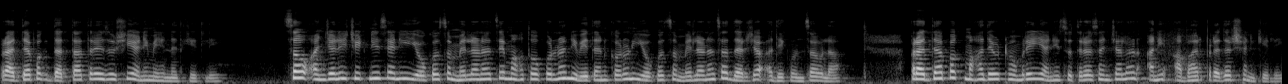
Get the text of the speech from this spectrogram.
प्राध्यापक दत्तात्रय जोशी यांनी मेहनत घेतली. सौ अंजली चिटणीस यांनी योग संमेलनाचे महत्त्वपूर्ण निवेदन करून योग संमेलनाचा दर्जा अधिक उंचावला. प्राध्यापक महादेव ठोंबरे यांनी सूत्रसंचालन आणि आभार प्रदर्शन केले.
